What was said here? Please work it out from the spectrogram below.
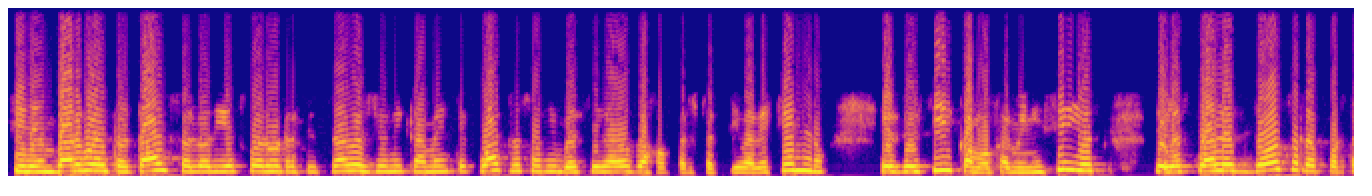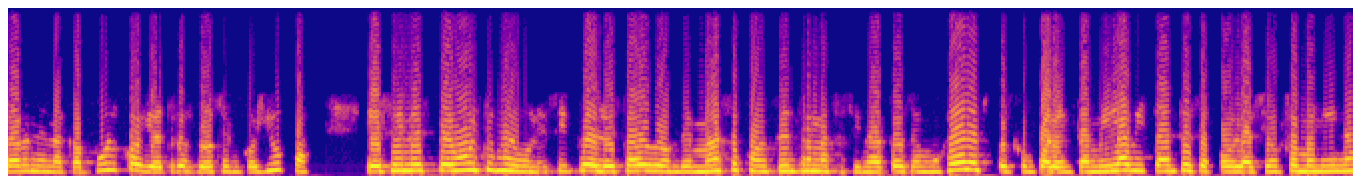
Sin embargo, en total solo 10 fueron registrados y únicamente 4 son investigados bajo perspectiva de género, es decir, como feminicidios, de los cuales 2 reportaron en Acapulco y otros dos en Coyuca. Es en este último municipio del estado donde más se concentran asesinatos de mujeres, pues con 40 mil habitantes de población femenina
